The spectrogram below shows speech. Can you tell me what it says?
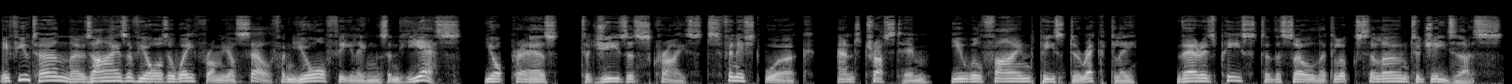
If you turn those eyes of yours away from yourself and your feelings and yes, your prayers, to Jesus Christ's finished work, and trust Him, you will find peace directly. There is peace to the soul that looks alone to Jesus.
